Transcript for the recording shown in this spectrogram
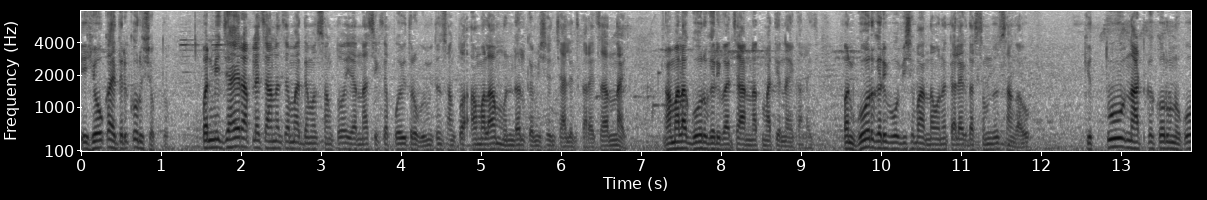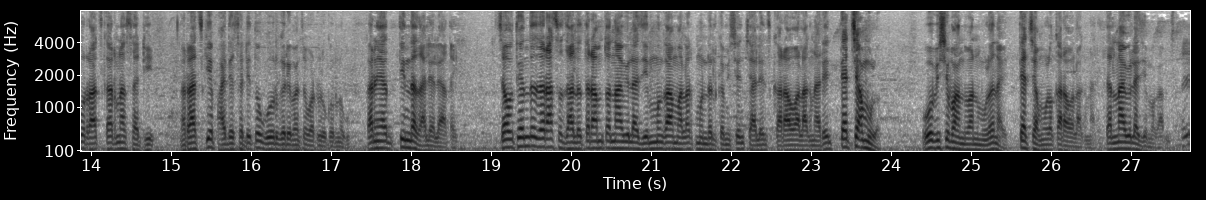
की ह्यो काहीतरी करू शकतो. पण मी जाहीर आपल्या चॅनलच्या माध्यमात सांगतो या नाशिकच्या पवित्र भूमीतून सांगतो आम्हाला मंडल कमिशन चॅलेंज करायचा नाही. आम्हाला गोरगरिबाच्या अन्नात माती नाही घालायची. पण गोरगरीब ओबीसी बांधवानं त्याला एकदा समजून सांगावं की तू नाटकं करू नको राजकारणासाठी राजकीय फायद्यासाठी तो गोरगरिबांचा वाटलो करू नको. कारण या तीनदा झालेला आहे आता हे. चौथ्यांदा जर असं झालं तर आमचा नाविलाज आहे मग आम्हाला मंडल कमिशन चॅलेंज करावा लागणार आहे. त्याच्यामुळं ओबीसी बांधवांमुळं नाही त्याच्यामुळं करावं लागणार आहे. त्याला नाविलाज आहे मग आमचं.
